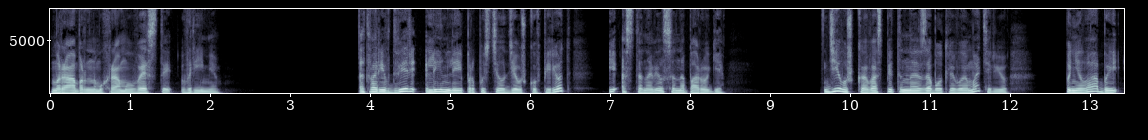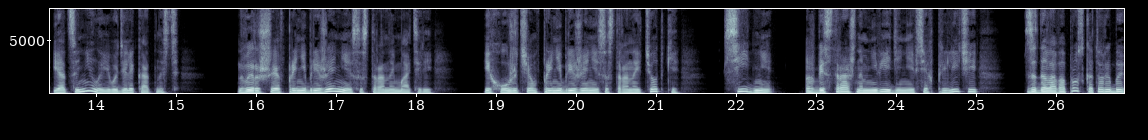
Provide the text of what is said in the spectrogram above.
мраморному храму Весты в Риме. Отворив дверь, Линлей пропустил девушку вперед и остановился на пороге. Девушка, воспитанная заботливой матерью, поняла бы и оценила его деликатность, выросшая в пренебрежении со стороны матери и хуже, чем в пренебрежении со стороны тетки, Сидни в бесстрашном неведении всех приличий задала вопрос, который бы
